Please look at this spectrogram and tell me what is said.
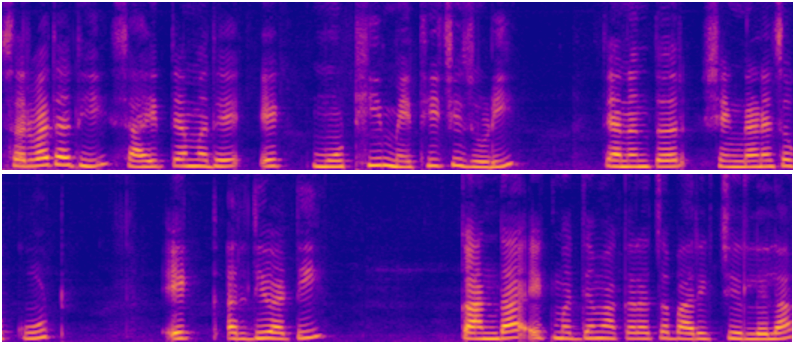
सर्वात आधी साहित्यामध्ये एक मोठी मेथीची जुडी त्यानंतर शेंगदाण्याचं कूट एक अर्धी वाटी कांदा एक मध्यम आकाराचा बारीक चिरलेला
